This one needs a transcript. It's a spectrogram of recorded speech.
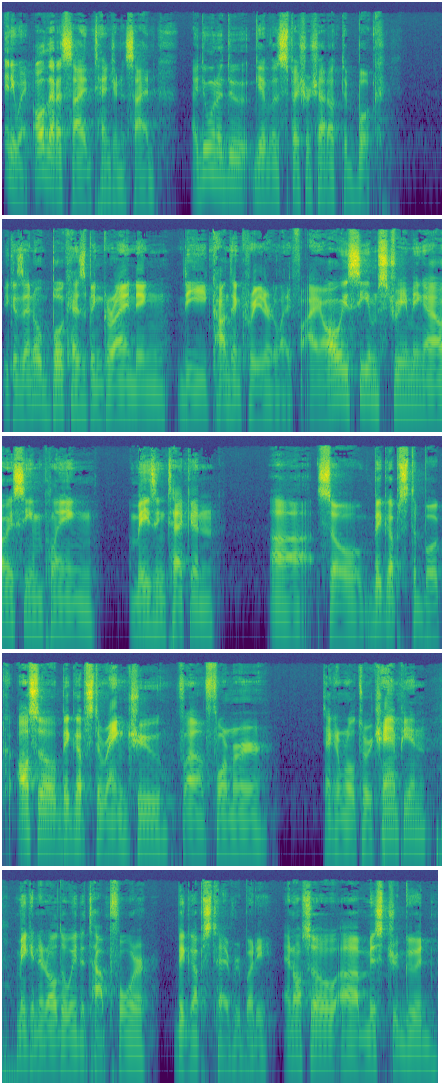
anyway, all that aside, tangent aside, I do want to do give a special shout out to Book because I know Book has been grinding the content creator life. I always see him streaming. I always see him playing amazing Tekken. Uh, so big ups to Book. Also big ups to Rangchu, uh, former Tekken World Tour champion, making it all the way to top four. Big ups to everybody, and also uh, Mr. Good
